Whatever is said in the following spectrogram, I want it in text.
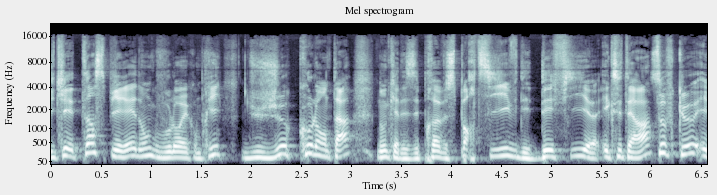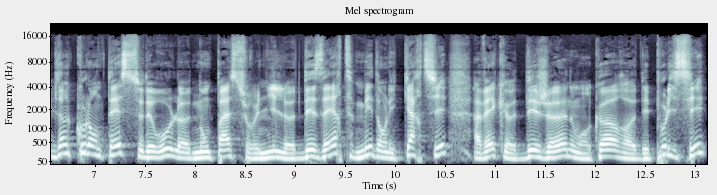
et qui est inspiré donc, vous l'aurez compris, du jeu Colanta. Donc il y a des épreuves sportives, des défis euh, etc. Sauf que, eh bien, Colantes se déroule non pas sur une île déserte, mais dans les quartiers avec euh, des jeunes ou encore euh, des policiers.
